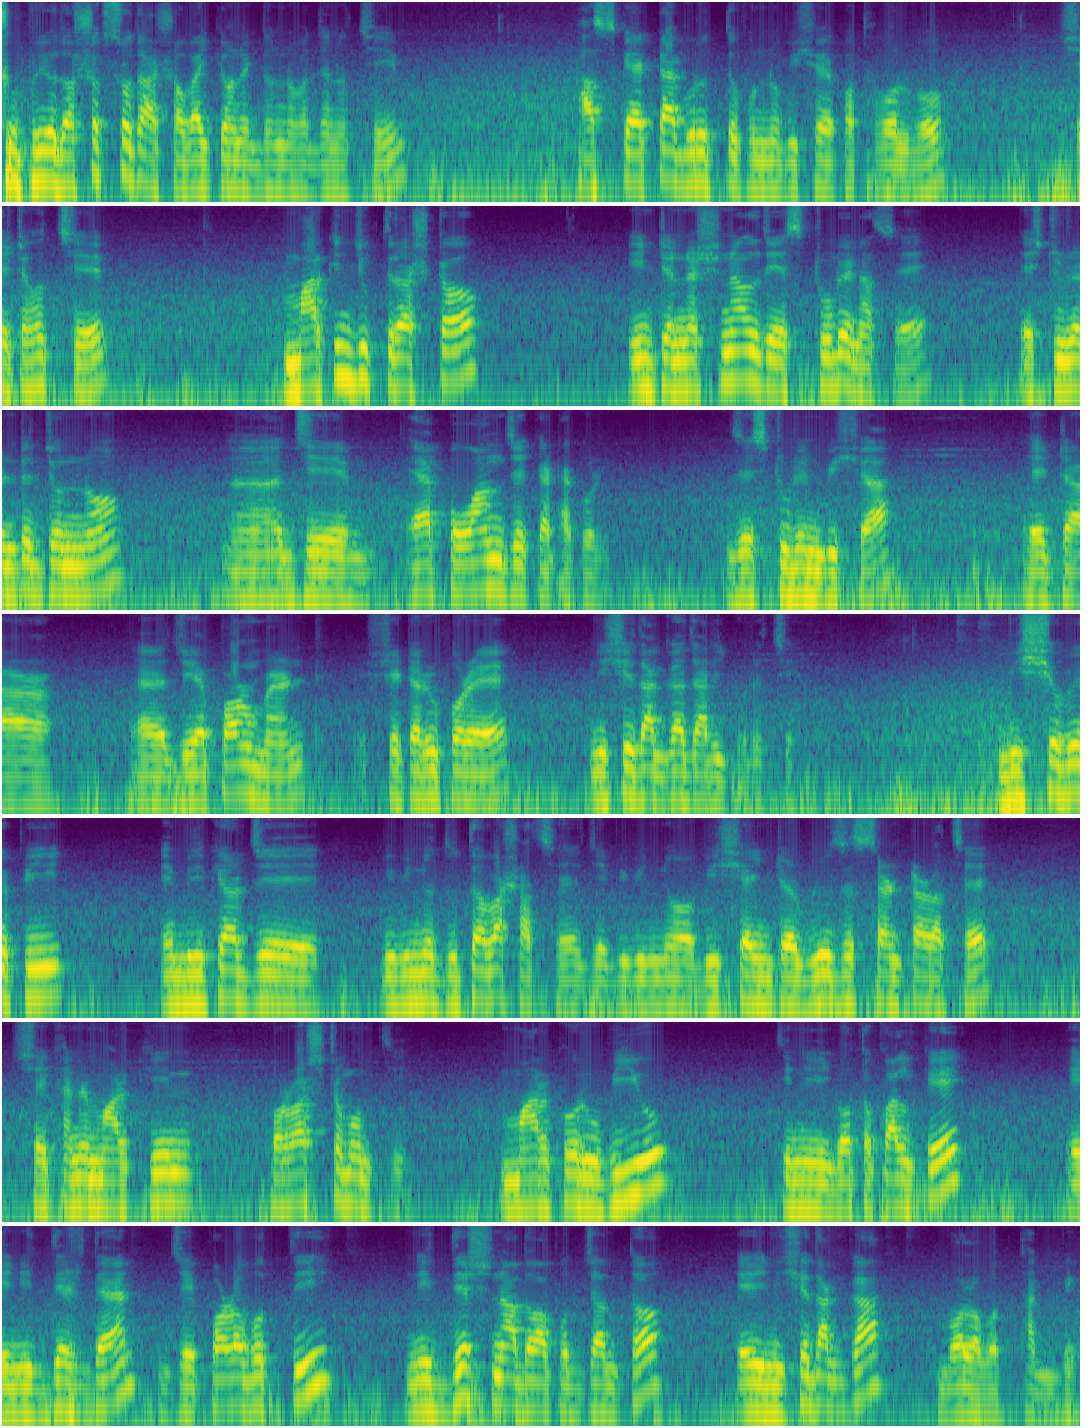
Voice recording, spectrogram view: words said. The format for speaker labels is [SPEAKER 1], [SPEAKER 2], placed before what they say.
[SPEAKER 1] সুপ্রিয় দর্শক শ্রোতা, সবাইকে অনেক ধন্যবাদ জানাচ্ছি। আজকে একটা গুরুত্বপূর্ণ বিষয়ে কথা বলব। সেটা হচ্ছে মার্কিন যুক্তরাষ্ট্র ইন্টারন্যাশনাল যে স্টুডেন্ট আছে স্টুডেন্টের জন্য যে অ্যাপ ওয়ান যে ক্যাটাগরি, যে স্টুডেন্ট ভিসা, এটার যে অ্যাপয়েন্টমেন্ট, সেটার উপরে নিষেধাজ্ঞা জারি করেছে। বিশ্বব্যাপী আমেরিকার যে বিভিন্ন দূতাবাস আছে, যে বিভিন্ন ভিসা ইন্টারভিউজের সেন্টার আছে, সেখানে মার্কিন পররাষ্ট্রমন্ত্রী মার্কো রুবিও, তিনি গতকালকে এই নির্দেশ দেন যে পরবর্তী নির্দেশ না দেওয়া পর্যন্ত এই নিষেধাজ্ঞা বলবৎ থাকবে।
